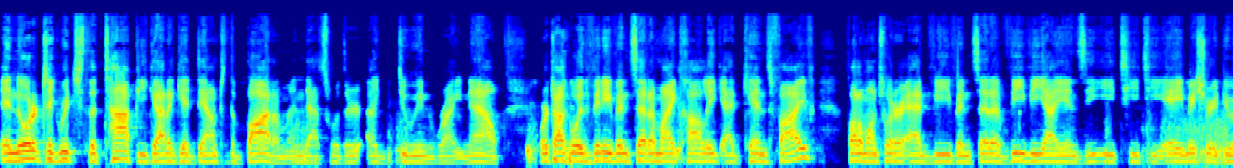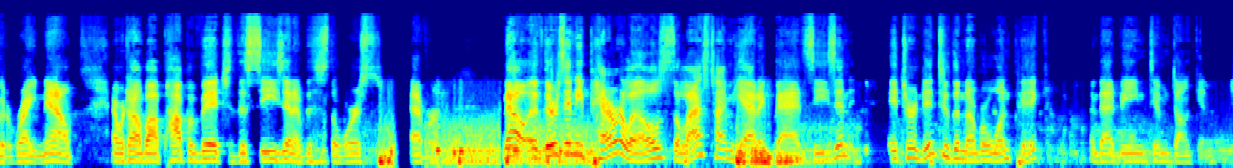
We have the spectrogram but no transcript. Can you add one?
in order to reach the top, you got to get down to the bottom, and that's what they're uh, doing right now. We're talking with Vinny Vinzetta, my colleague at KENS Five. Follow him on Twitter at V Vinzetta, V V I N Z E T T A. Make sure you do it right now. And we're talking about Popovich this season, if this is the worst ever. Now, if there's any parallels, the last time he had a bad season, it turned into the number one pick, and that being Tim Duncan.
